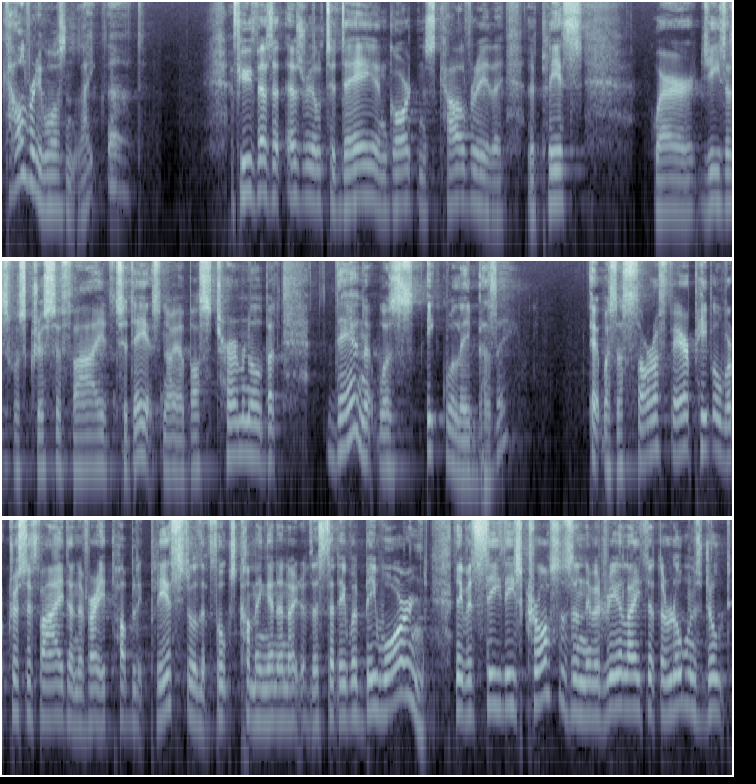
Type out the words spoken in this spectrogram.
Calvary wasn't like that. If you visit Israel today in Gordon's Calvary, the, the place where Jesus was crucified, today it's now a bus terminal, but then it was equally busy. It was a thoroughfare. People were crucified in a very public place so that folks coming in and out of the city would be warned. They would see these crosses and they would realize that the Romans don't,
